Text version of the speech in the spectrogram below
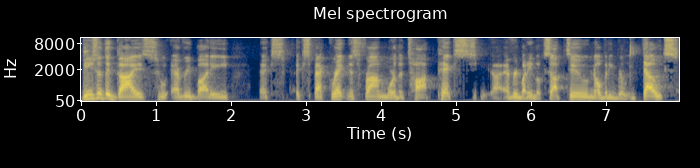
These are the guys who everybody ex- expect greatness from. We're the top picks. Uh, everybody looks up to. Nobody really doubts.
